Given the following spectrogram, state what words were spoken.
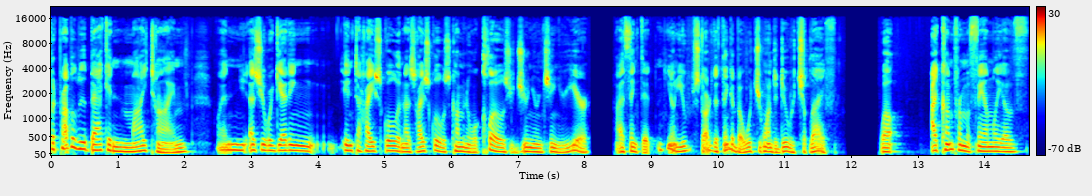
But probably back in my time, when as you were getting into high school and as high school was coming to a close, your junior and senior year, I think that you know you started to think about what you wanted to do with your life. Well, I come from a family of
